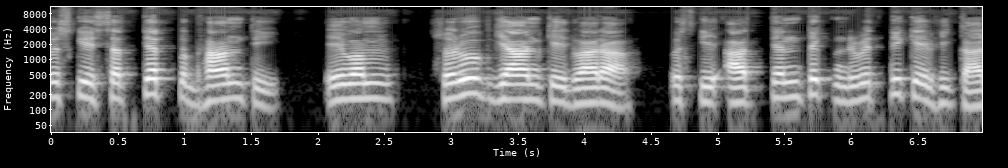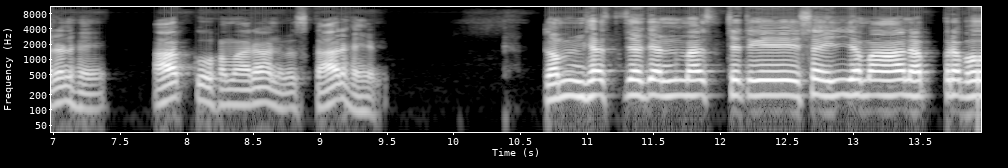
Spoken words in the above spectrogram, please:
उसकी सत्यत्व भ्रांति एवं स्वरूप ज्ञान के द्वारा उसकी आत्यंतिक निवृत्ति के भी कारण है। आपको हमारा नमस्कार है। तम यस्य जन्म संयमान प्रभु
